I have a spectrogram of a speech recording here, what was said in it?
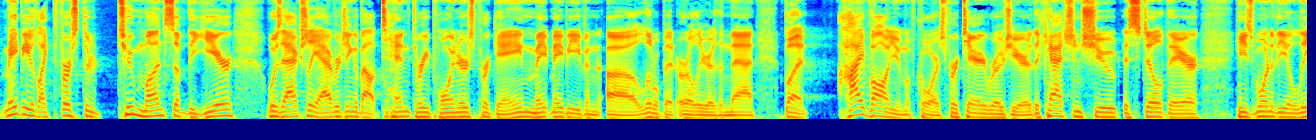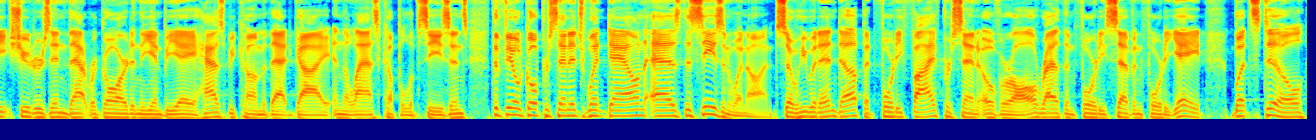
maybe like the first through two months of the year was actually averaging about 10 three pointers per game, may, maybe even uh, a little bit earlier than that. But high volume, of course, for Terry Rozier. The catch and shoot is still there. He's one of the elite shooters in that regard in the NBA, has become that guy in the last couple of seasons. The field goal percentage went down as the season went on. So he would end up at 45% overall rather than 47, 48, but still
